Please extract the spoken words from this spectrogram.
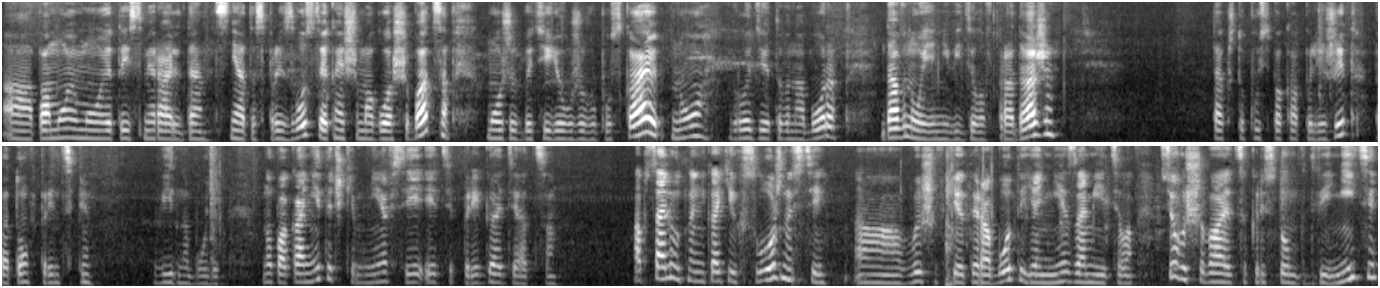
А, По-моему, это Эсмеральда снята с производства. Я, конечно, могу ошибаться. Может быть, ее уже выпускают. Но вроде этого набора давно я не видела в продаже. Так что пусть пока полежит. Потом, в принципе, видно будет. Но пока ниточки мне все эти пригодятся. Абсолютно никаких сложностей а, вышивки этой работы я не заметила. Все вышивается крестом в две нити.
